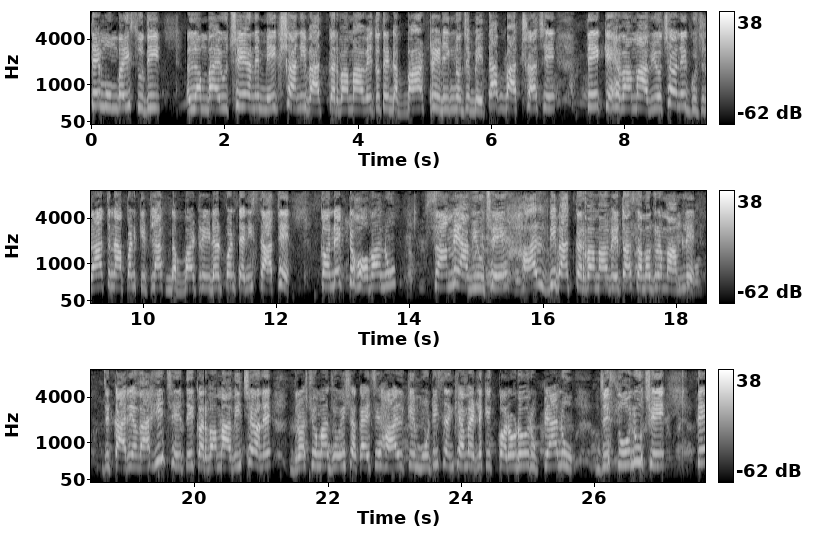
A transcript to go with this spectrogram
તે મુંબઈ સુધી લંબાયું છે અને મેઘ શાહની વાત કરવામાં આવે તો તે ડબ્બા ટ્રેડિંગનો જે બેતાબ બાદશાહ છે, તે કહેવામાં આવ્યો છે. અને ગુજરાતના પણ કેટલાક ડબ્બા ટ્રેડર પણ તેની સાથે કનેક્ટ હોવાનું સામે આવ્યું છે. હાલની વાત કરવામાં આવે તો આ સમગ્ર મામલે જે કાર્યવાહી છે તે કરવામાં આવી છે અને દ્રશ્યોમાં જોઈ શકાય છે હાલ કે મોટી સંખ્યામાં એટલે કે કરોડો રૂપિયાનું જે સોનું છે તે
